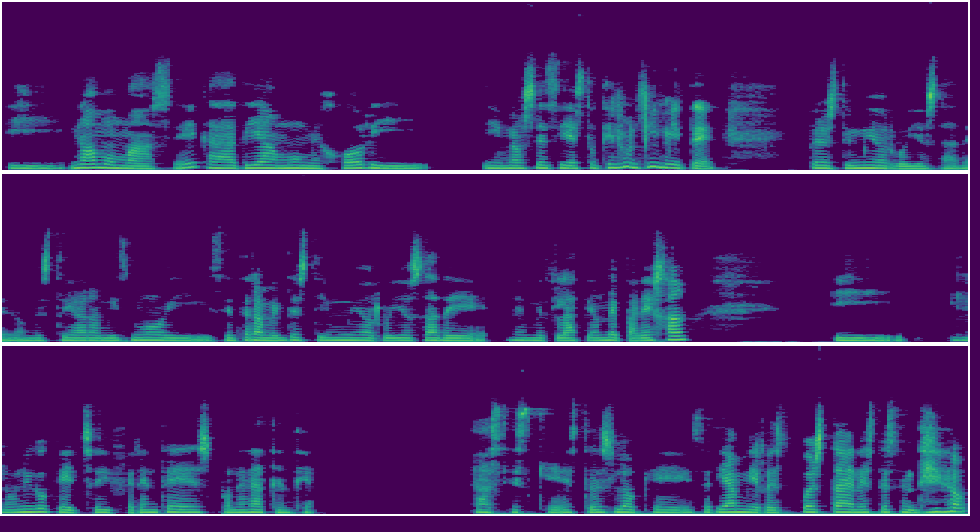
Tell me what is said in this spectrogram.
y no amo más, ¿eh? cada día amo mejor y, no sé si esto tiene un límite, pero estoy muy orgullosa de donde estoy ahora mismo y sinceramente estoy muy orgullosa de mi relación de pareja y, lo único que he hecho diferente es poner atención. Así es que esto es lo que sería mi respuesta en este sentido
